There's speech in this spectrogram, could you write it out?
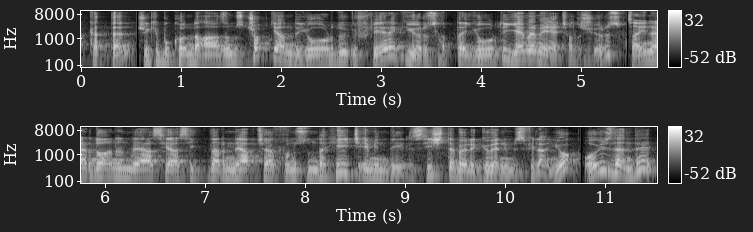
hakikaten çünkü bu konuda ağzımız çok yandı. Yoğurdu üfleyerek yiyoruz. Hatta yoğurdu yememeye çalışıyoruz. Sayın Erdoğan'ın veya siyasi iktidarın ne yapacağı konusunda hiç emin değiliz. Hiç de böyle güvenimiz falan yok. O yüzden de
